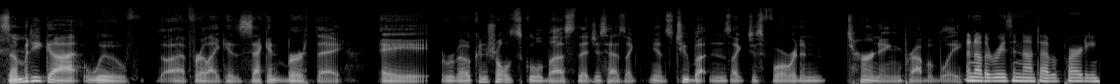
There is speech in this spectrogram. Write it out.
Somebody got Woo uh, for like his second birthday a remote controlled school bus that just has like you know it's two buttons like just forward and turning probably. another reason not to have a party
